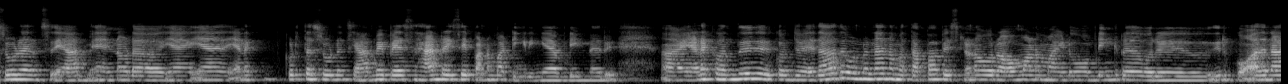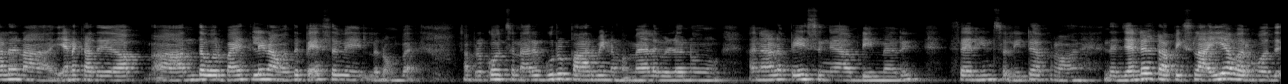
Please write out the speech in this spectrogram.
ஸ்டூடெண்ட்ஸ் யார் என்னோட எனக்கு கொடுத்த ஸ்டூடெண்ட்ஸ் யாருமே பேச ஹேண்ட் ரைஸே பண்ண மாட்டேங்கிறீங்க அப்படின்னாரு. எனக்கு வந்து கொஞ்சம் ஏதாவது ஒன்றுனா நம்ம தப்பாக பேசிட்டோன்னா ஒரு அவமானம் ஆகிடும் அப்படிங்கிற ஒரு இருக்கும். அதனால் நான் எனக்கு அது அப் அந்த ஒரு பயத்துலேயே நான் வந்து பேசவே இல்லை ரொம்ப. அப்புறம் கோச் சொன்னார் குரு பார்வை நம்ம மேலே விழணும். அதனால் பேசுங்க அப்படின்னாரு. சரின்னு சொல்லிட்டு அப்புறம் இந்த ஜென்ரல் டாபிக்ஸ்லாம் ஐயா வரும்போது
